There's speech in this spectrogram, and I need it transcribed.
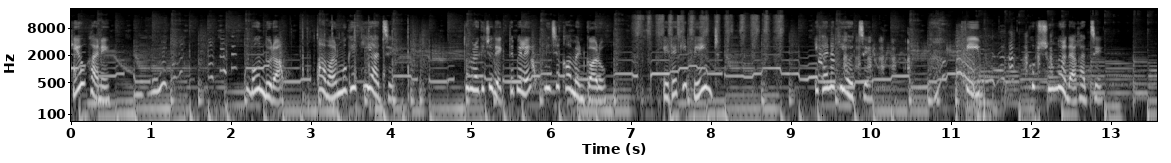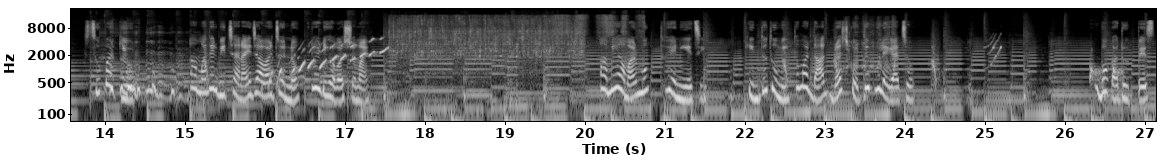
কে ওখানে? বন্ধুরা, আমার মুখে কি আছে? তোমরা কিছু দেখতে পেলে নিচে কমেন্ট করো। এটা কি পেইন্ট এখানে কি হচ্ছে? ফিব খুব সুন্দর দেখাচ্ছে। সুপার কিউট আমাদের বিছানায় যাওয়ার জন্য রেডি হওয়ার সময়। আমি আমার মুখ ধুয়ে নিয়েছি। কিন্তু তুমি তোমার দাঁত ব্রাশ করতে ভুলে গেছো। বোকা টুথপেস্ট।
